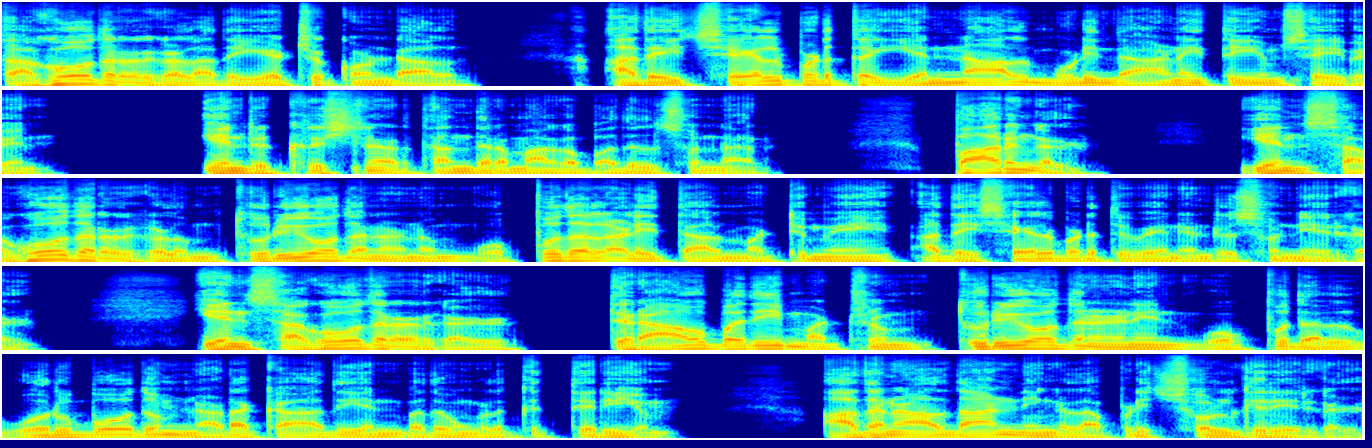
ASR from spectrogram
சகோதரர்கள் அதை ஏற்றுக்கொண்டால் அதை செயல்படுத்த என்னால் முடிந்த அனைத்தையும் செய்வேன் என்று கிருஷ்ணர் தந்திரமாக பதில் சொன்னார். பாருங்கள் என் சகோதரர்களும் துரியோதனனும் ஒப்புதல் அளித்தால் மட்டுமே அதை செயல்படுத்துவேன் என்று சொன்னீர்கள். என் சகோதரர்கள் திராவுபதி மற்றும் துரியோதனனின் ஒப்புதல் ஒருபோதும் நடக்காது என்பது உங்களுக்கு தெரியும். அதனால்தான் நீங்கள் அப்படி சொல்கிறீர்கள்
